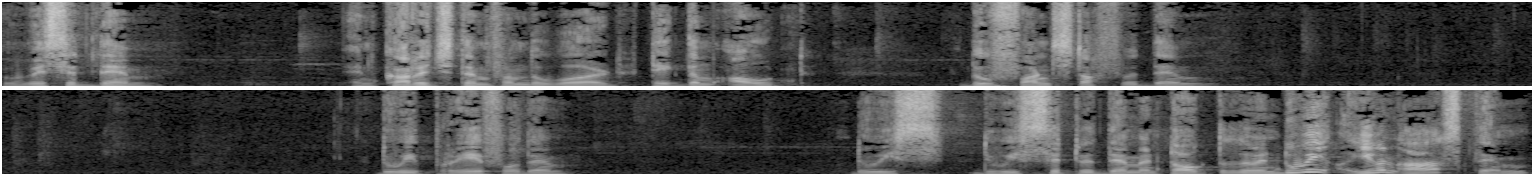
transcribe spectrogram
visit them, encourage them from the word, take them out, do fun stuff with them? Do we pray for them? Do we, do we sit with them and talk to them? And do we even ask them,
